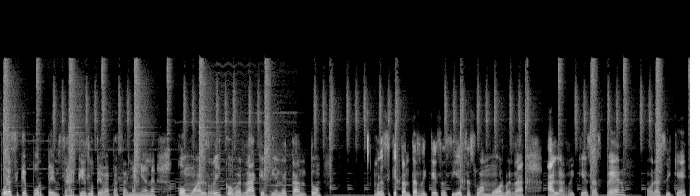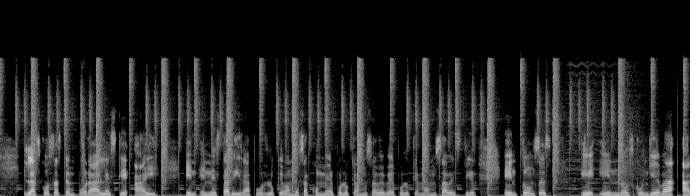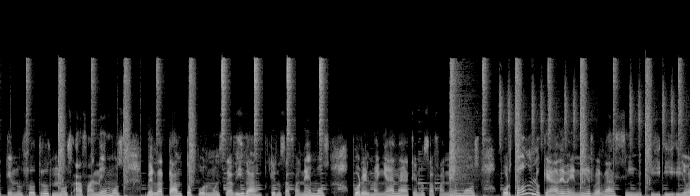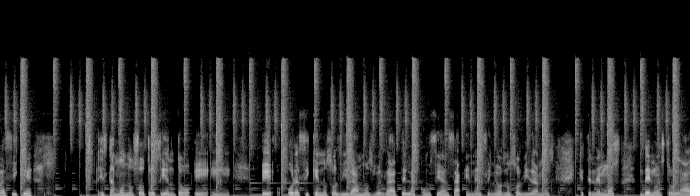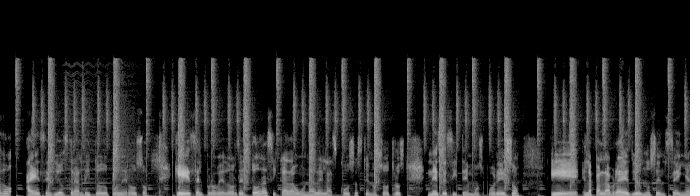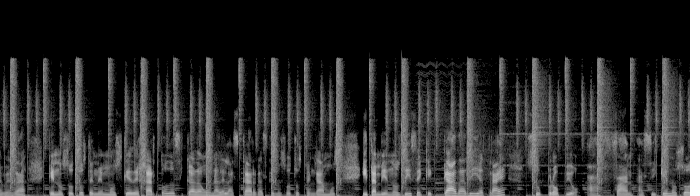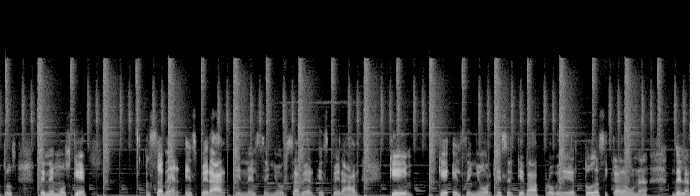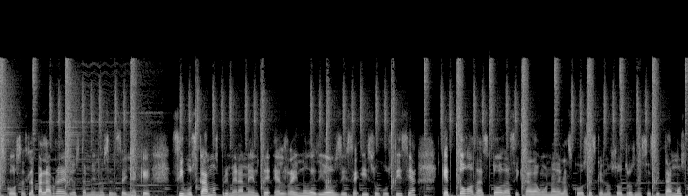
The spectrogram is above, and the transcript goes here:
ahora sí que por pensar qué es lo que va a pasar mañana, como al rico, ¿verdad? Que tiene tanto, ahora sí que tantas riquezas y ese es su amor, ¿verdad? A las riquezas, pero ahora sí que las cosas temporales que hay en, esta vida por lo que vamos a comer, por lo que vamos a beber, por lo que vamos a vestir. Entonces, eh, eh, nos conlleva a que nosotros nos afanemos, ¿verdad? Tanto por nuestra vida, que nos afanemos por el mañana, que nos afanemos por todo lo que ha de venir, ¿verdad? Y, y, ahora sí que estamos nosotros siendo... Eh, eh, ahora sí que nos olvidamos, ¿verdad? De la confianza en el Señor. Nos olvidamos que tenemos de nuestro lado a ese Dios grande y todopoderoso, que es el proveedor de todas y cada una de las cosas que nosotros necesitemos. Por eso eh, la palabra de Dios nos enseña, ¿verdad? Que nosotros tenemos que dejar todas y cada una de las cargas que nosotros tengamos. Y también nos dice que cada día trae su propio afán. Así que nosotros tenemos que saber esperar en el Señor, saber esperar que que el Señor es el que va a proveer todas y cada una de las cosas. La palabra de Dios también nos enseña que si buscamos primeramente el reino de Dios, dice, y su justicia, que todas, todas y cada una de las cosas que nosotros necesitamos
